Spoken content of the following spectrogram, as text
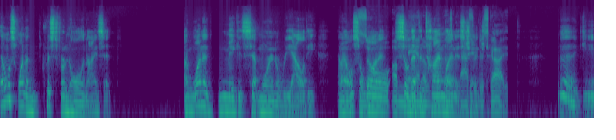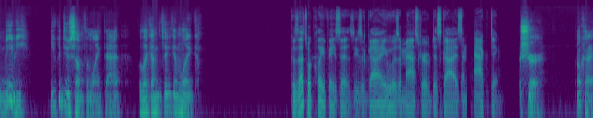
I almost want to Christopher Nolanize it. I want to make it set more into reality, and I also want it so that the of- timeline is changed. Disguise. Eh, maybe you could do something like that, but like I'm thinking, like Because that's what Clayface is. He's a guy who is a master of disguise and acting. sure, okay,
